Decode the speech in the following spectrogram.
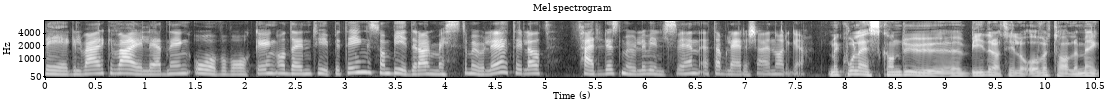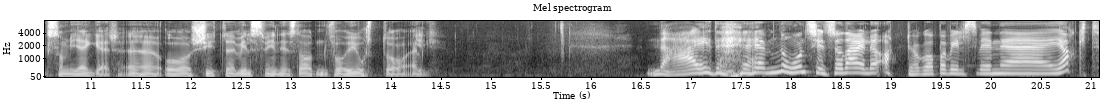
regelverk, veiledning, overvåking og den type ting som bidrar mest mulig til at færrest mulig villsvin etablerer seg i Norge. Men hvordan kan du eh, bidra til å overtale meg som jeger eh, å skyte villsvin i stedet for hjort og elg? Nei, det, noen syns jo det er veldig artig å gå på villsvinjakt.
